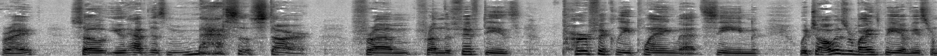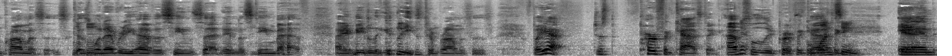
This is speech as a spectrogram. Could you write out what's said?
right? So you have this massive star from from the fifties perfectly playing that scene, which always reminds me of Eastern Promises because Mm-hmm. whenever you have a scene set in a steam bath, I immediately go to Eastern Promises. But yeah, just perfect casting, absolutely perfect For casting. one scene. and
